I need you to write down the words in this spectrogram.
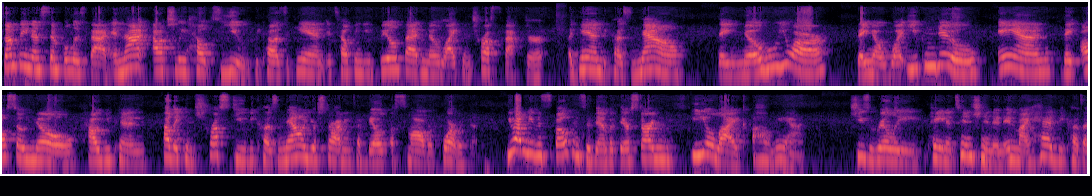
something as simple as that. And that actually helps you because again, it's helping you build that know, like, and trust factor. Again, because now they know who you are, they know what you can do, and they also know how you can how they can trust you because now you're starting to build a small rapport with them. You haven't even spoken to them, but they're starting to feel like, oh man, she's really paying attention and in my head because I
